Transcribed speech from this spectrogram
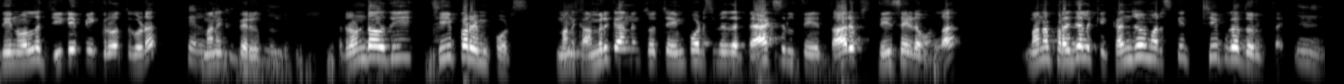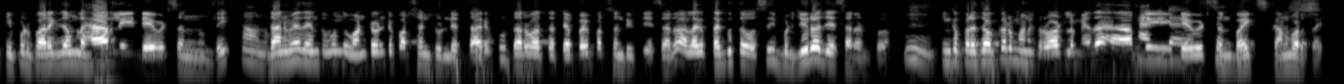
దీనివల్ల జీడిపి గ్రోత్ కూడా. మనకి పెరుగుతుంది. రెండవది చీపర్ ఇంపోర్ట్స్. మనకి అమెరికా నుంచి వచ్చే ఇంపోర్ట్స్ మీద ట్యాక్స్లు తారిఫ్స్ తీసేయడం వల్ల మన ప్రజలకి కన్జ్యూమర్స్కి చీప్గా దొరుకుతాయి. ఇప్పుడు ఫర్ ఎగ్జాంపుల్ హ్యార్లీ డేవిడ్సన్ ఉంది. దాని మీద ఇంతకుముందు వన్ ట్వంటీ పర్సెంట్ ఉండేది తారీఫు తర్వాత డెబ్బై పర్సెంట్ చేశారు. అలాగే తగ్గుతూ వస్తే ఇప్పుడు జీరో చేశారు అనుకో ఇంకా ప్రతి ఒక్కరు మనకు రోడ్ల మీద హార్లీ. డేవిడ్సన్ బైక్స్ కనబడతాయి.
